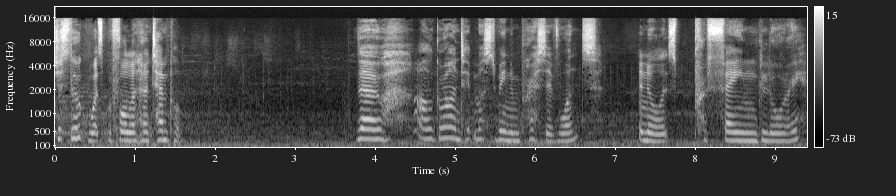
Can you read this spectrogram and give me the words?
Just look what's befallen her temple. Though, I'll grant it must have been impressive once, in all its profane glory.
